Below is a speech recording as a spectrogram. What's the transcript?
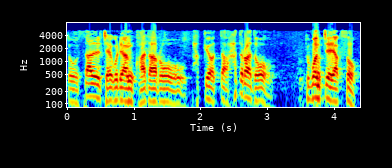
또 쌀 재고량 과다로 바뀌었다 하더라도 두 번째 약속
